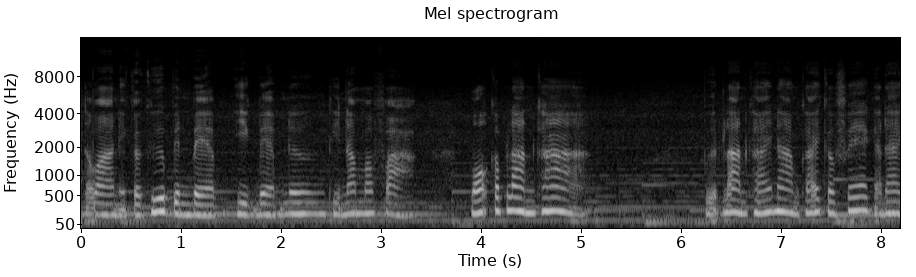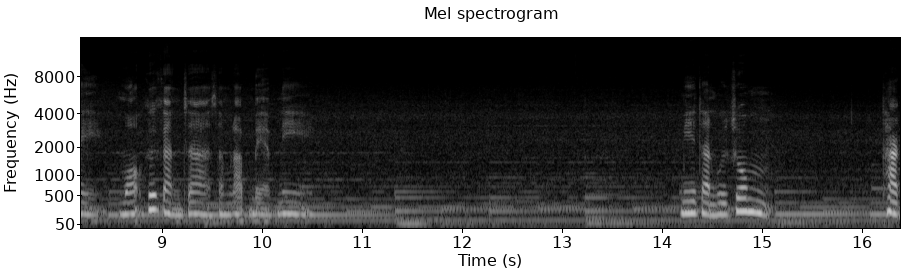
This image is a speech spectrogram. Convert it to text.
แต่ว่านี่ก็คือเป็นแบบอีกแบบหนึ่งที่นำมาฝาก เหมาะกับร้านค้า เปิดร้านขายน้ำขายกาแฟก็ได้ เหมาะคือกันจ้าสำหรับแบบนี้ มีท่านผู้ชมถัก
